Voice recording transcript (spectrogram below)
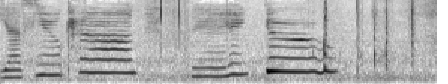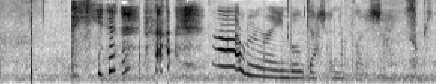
Yes, you can. Thank you. rainbow dash and the fluttershy.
